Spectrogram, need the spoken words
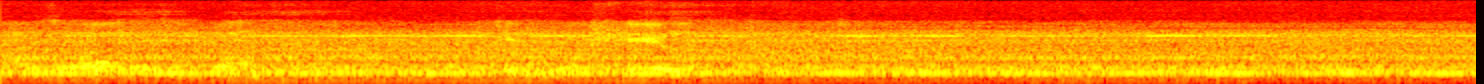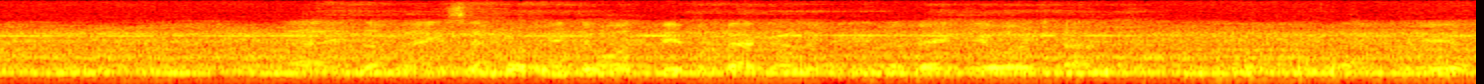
umas horas enquanto tira um cochilo. É, ainda bem, sempre eu venho ter um outro pipo pegando aqui. Ainda bem que hoje tá tranquilo.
